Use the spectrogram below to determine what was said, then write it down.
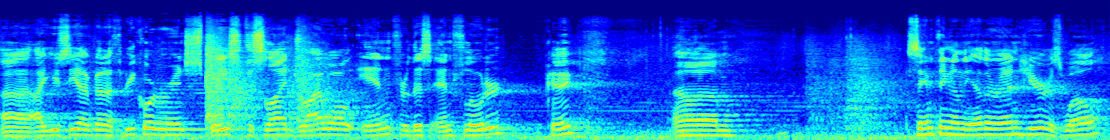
Uh, I, you see I've got a three quarter inch space to slide drywall in for this end floater. Okay. Um, same thing on the other end here as well.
